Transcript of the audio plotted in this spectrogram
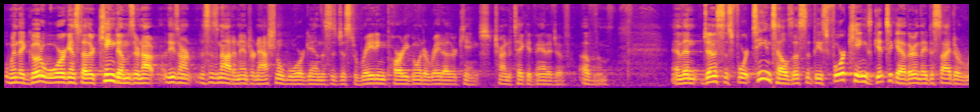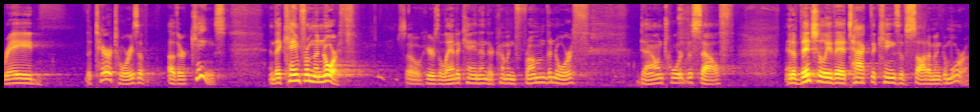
when they go to war against other kingdoms, they're not, these aren't, this is not an international war again. This is just a raiding party going to raid other kings, trying to take advantage of, of them. And then Genesis 14 tells us that these four kings get together and they decide to raid the territories of other kings. And they came from the north. So here's the land of Canaan. They're coming from the north down toward the south. And eventually they attacked the kings of Sodom and Gomorrah,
